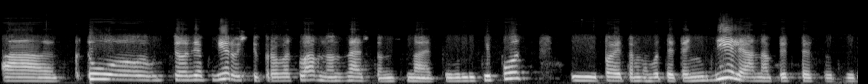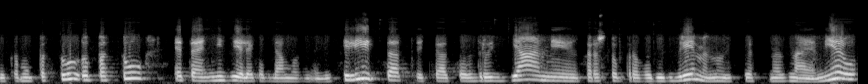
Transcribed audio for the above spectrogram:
А кто человек верующий, православный, он знает, что начинается Великий пост, и поэтому вот эта неделя, она предшествует Великому посту, посту. Это неделя, когда можно веселиться, встречаться с друзьями, хорошо проводить время, ну, естественно, зная меру.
